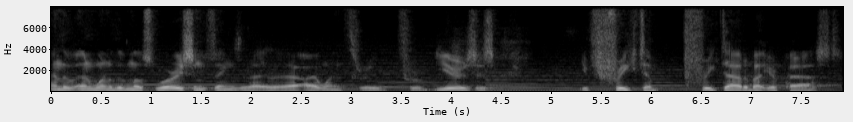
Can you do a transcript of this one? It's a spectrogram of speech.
And the, and one of the most worrisome things that I that I went through for years is you freaked up, freaked out about your past.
